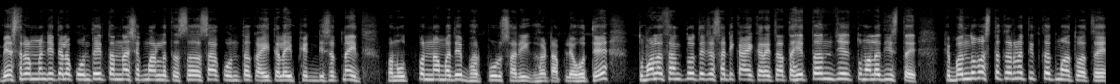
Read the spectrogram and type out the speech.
बेसरम म्हणजे त्याला कोणतंही तणनाशक मारलं तसं असा कोणतं काही त्याला इफेक्ट दिसत नाहीत पण उत्पन्नामध्ये भरपूर सारी घट आपल्या होते. तुम्हाला सांगतो त्याच्यासाठी काय करायचं? आता हे तण जे तुम्हाला दिसतंय हे बंदोबस्त करणं तितकंच महत्त्वाचं आहे.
